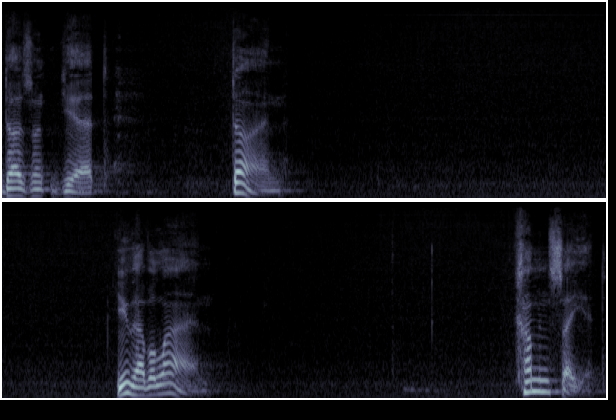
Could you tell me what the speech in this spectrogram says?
doesn't get done. You have a line. Come and say it.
